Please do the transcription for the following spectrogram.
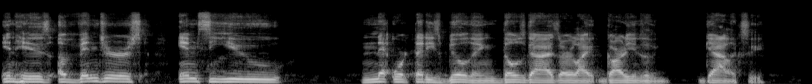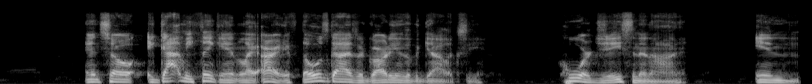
in his Avengers MCU network that he's building, those guys are like Guardians of the Galaxy. And so it got me thinking, like, all right, if those guys are Guardians of the Galaxy, who are Jason and I in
